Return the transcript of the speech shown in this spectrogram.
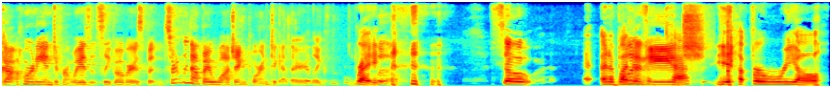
got horny in different ways at sleepovers, but certainly not by watching porn together. Like, right. so, an abundance an of cash. Yeah, for real.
